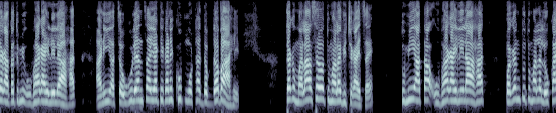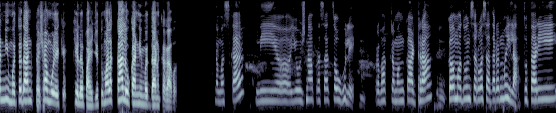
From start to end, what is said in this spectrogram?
तर आता तुम्ही उभा राहिलेल्या आहात. आणि चौगुल्यांचा या ठिकाणी खूप मोठा दबदबा आहे तर मला असं तुम्हाला विचारायचं आहे तुम्ही आता उभा राहिलेला आहात परंतु तुम्हाला लोकांनी मतदान कशामुळे के- केलं पाहिजे तुम्हाला का लोकांनी मतदान करावं नमस्कार मी योजना प्रसाद चौघुले. प्रभाग क्रमांक अठरा. क मधून सर्वसाधारण महिला तुतारी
